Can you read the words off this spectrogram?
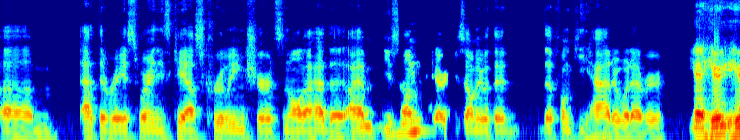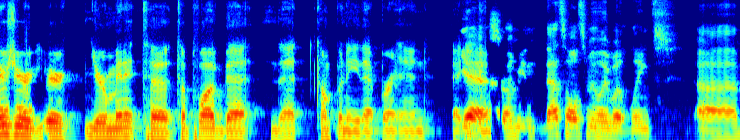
um, at the race wearing these chaos crewing shirts and all that. I had the I have you saw mm-hmm. Eric, you saw me with the the funky hat or whatever. Yeah, here here's your your your minute to to plug that that company that brand. That yeah, so I mean that's ultimately what linked. Uh,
